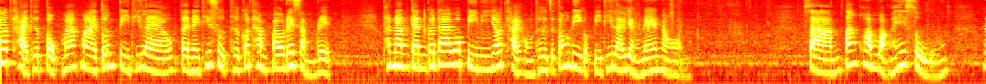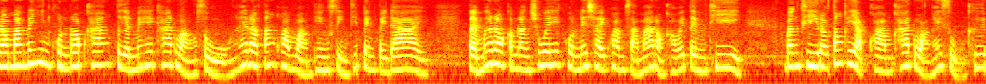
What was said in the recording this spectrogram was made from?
ยอดขายเธอตกมากมายต้นปีที่แล้ว แต่ในที่สุดเธอก็ทำเป้าได้สำเร็จ พนันกันก็ได้ว่าปีนี้ยอดขายของเธอจะต้องดีกว่าปีที่แล้วอย่างแน่นอน 3. ตั้งความหวังให้สูง เรามักได้ยินคนรอบข้างเตือนไม่ให้คาดหวังสูง ให้เราตั้งความหวังเพียงสิ่งที่เป็นไปได้ แต่เมื่อเรากำลังช่วยให้คนได้ใช้ความสามารถของเขาให้เต็มที่ บางทีเราต้องขยับความคาดหวังให้สูงขึ้น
